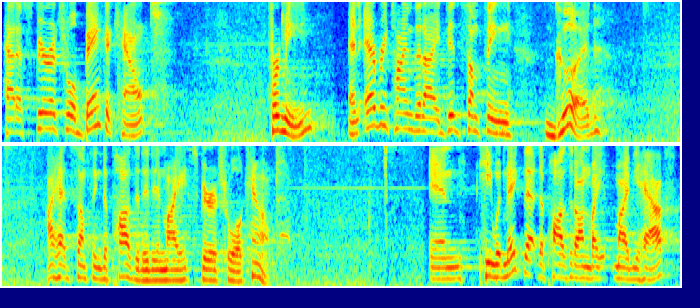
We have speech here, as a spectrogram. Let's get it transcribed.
had a spiritual bank account for me, and every time that I did something good, I had something deposited in my spiritual account. And he would make that deposit on my, my behalf,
